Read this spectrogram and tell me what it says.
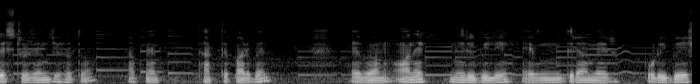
রেস্টুরেন্ট যেহেতু আপনি থাকতে পারবেন এবং অনেক নিরিবিলি এবং গ্রামের পরিবেশ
